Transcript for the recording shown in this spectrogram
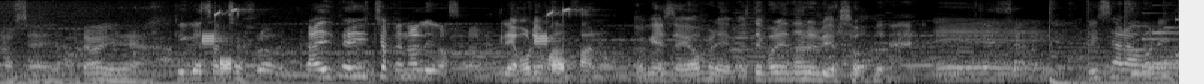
No sé, no tengo ni idea. Quique Sánchez Flores. Te te he dicho que no lo ibas a saber. Gregorio Manzano. Yo qué sé, hombre, me estoy poniendo nervioso. Luis Aragonés.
